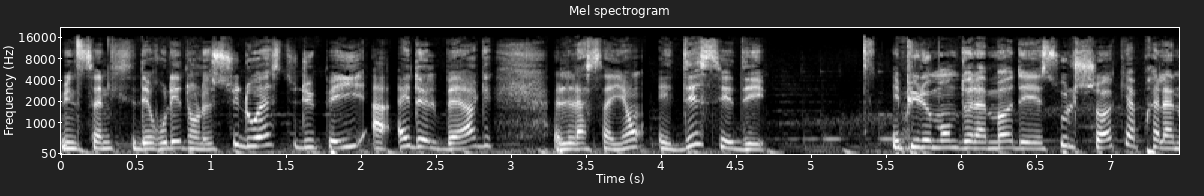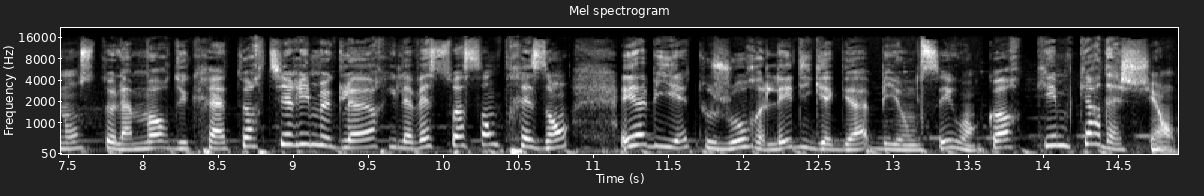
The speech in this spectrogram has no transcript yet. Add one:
Une scène qui s'est déroulée dans le sud-ouest du pays à Heidelberg. L'assaillant est décédé. Et puis le monde de la mode est sous le choc après l'annonce de la mort du créateur Thierry Mugler. Il avait 73 ans et habillait toujours Lady Gaga, Beyoncé ou encore Kim Kardashian.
